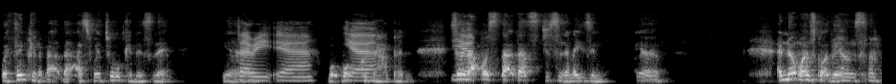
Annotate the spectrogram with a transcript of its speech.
we're thinking about that as we're talking, isn't it? Yeah. Very. Yeah. What, what could happen? So that was that. That's just an amazing. Yeah and no one's got the answer.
